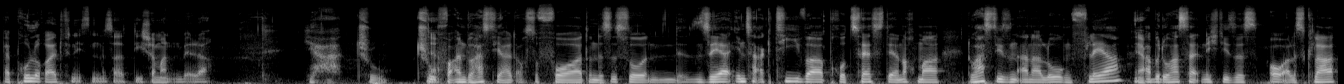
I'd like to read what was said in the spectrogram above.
bei Polaroid, finde ich, sind das halt die charmanten Bilder. Ja, true. True. Ja. Vor allem, du hast die halt auch sofort und es ist so ein sehr interaktiver Prozess, der nochmal, du hast diesen analogen Flair, Ja. aber du hast halt nicht dieses, oh, alles klar,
